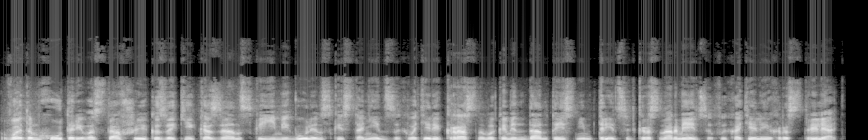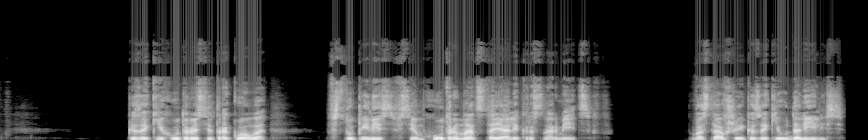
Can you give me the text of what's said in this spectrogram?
В этом хуторе восставшие казаки Казанской и Мигулинской станиц захватили красного коменданта и с ним 30 красноармейцев и хотели их расстрелять. Казаки хутора Сетракова вступились всем хутором и отстояли красноармейцев. Восставшие казаки удалились.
